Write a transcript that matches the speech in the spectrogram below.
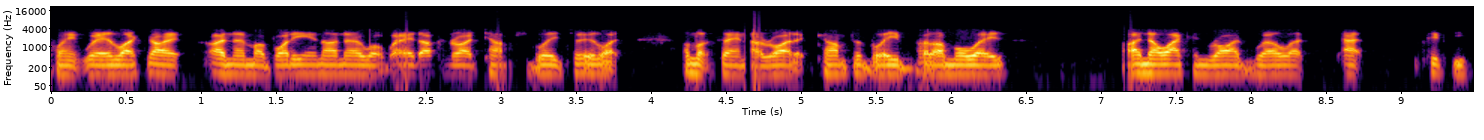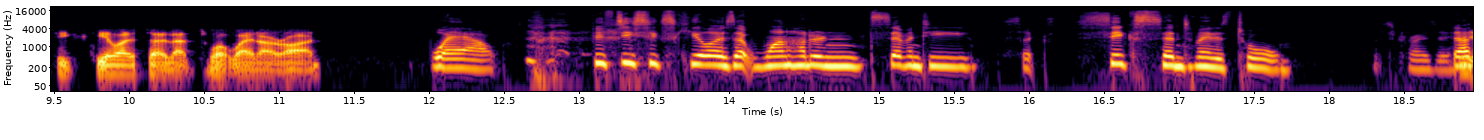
point where like I I know my body and I know what weight I can ride comfortably too. Like I'm not saying I ride it comfortably, but I'm always I know I can ride well at at 56 kilos, so that's what weight I ride. Wow, fifty six kilos at one hundred and seventy Six. six centimeters tall. It's crazy. That's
